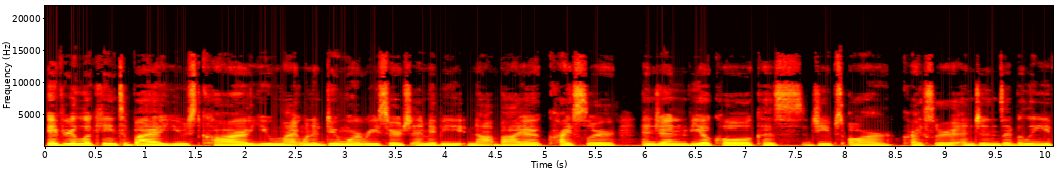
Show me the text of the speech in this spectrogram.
if you're looking to buy a used car, you might want to do more research and maybe not buy a Chrysler engine vehicle because Jeeps are Chrysler engines, I believe.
